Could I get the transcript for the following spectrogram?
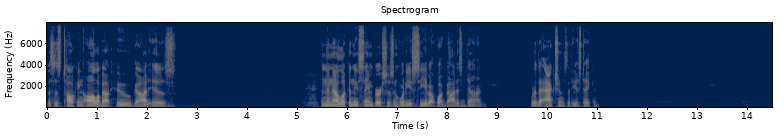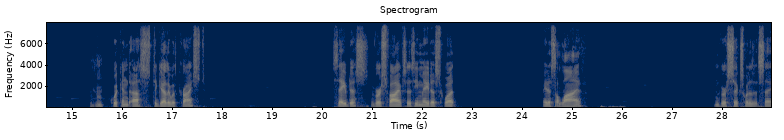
This is talking all about who God is. And then now look in these same verses, and what do you see about what God has done? What are the actions that he has taken? Quickened us together with Christ. Saved us. Verse 5 says he made us what? Made us alive. In verse 6, what does it say?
